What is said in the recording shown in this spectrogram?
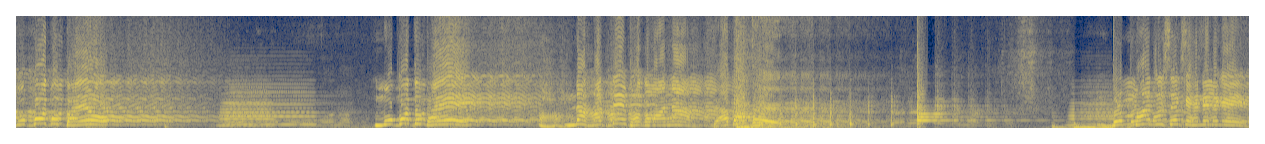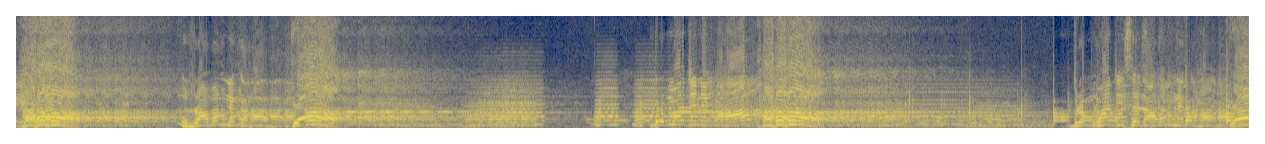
मुकुट भयो। मुकुट भय नहाते भगवाना। क्या बात है? ब्रह्मा जी से कहने लगे। हाँ रावण ने कहा। क्या? ब्रह्मा जी ने कहा। हाँ ब्रह्मा जी से रावण ने कहा। क्या?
